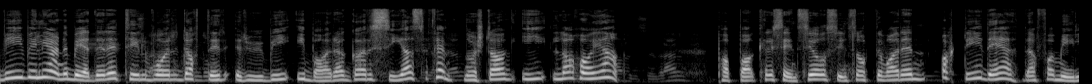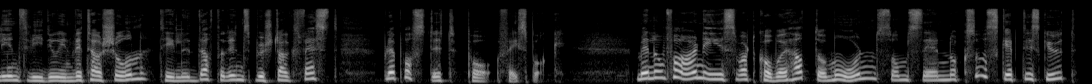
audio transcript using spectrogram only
Vi vil gjerne be dere til vår datter Ruby Ibarra Garcias 15-årsdag i La Hoya. Pappa Crescencio syns nok det var en artig idé da familiens videoinvitasjon til datterens bursdagsfest ble postet på Facebook. Mellom faren i svart cowboyhatt og moren, som ser nokså skeptisk ut,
